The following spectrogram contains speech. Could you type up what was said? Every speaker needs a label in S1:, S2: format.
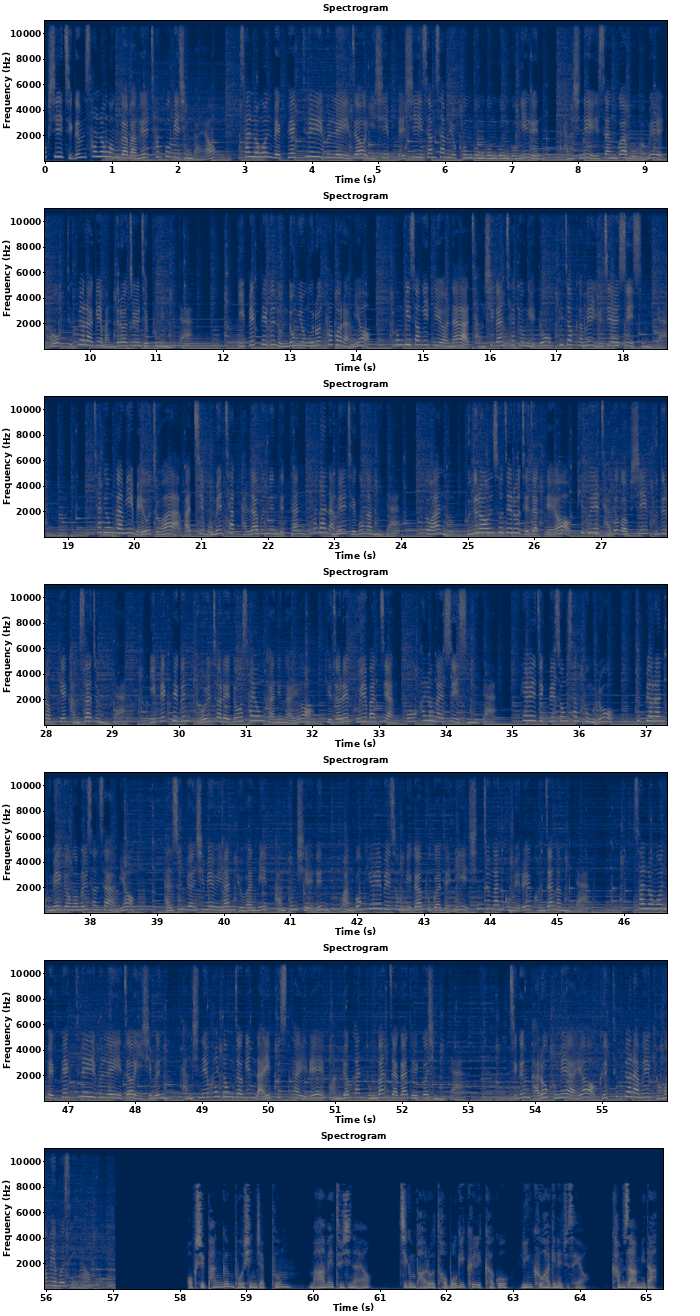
S1: 혹시 지금 살롱온 가방을 찾고 계신가요? 살롱온 백팩 트레일블레이저 20 메시 2360000001은 당신의 일상과 모험을 더욱 특별하게 만들어줄 제품입니다. 이 백팩은 운동용으로 탁월하며 통기성이 뛰어나 장시간 착용해도 쾌적함을 유지할 수 있습니다. 착용감이 매우 좋아 마치 몸에 착 달라붙는 듯한 편안함을 제공합니다. 또한 부드러운 소재로 제작되어 피부에 자극 없이 부드럽게 감싸줍니다. 이 백팩은 겨울철에도 사용 가능하여 계절에 구애받지 않고 활용할 수 있습니다. 해외 직배송 상품으로 특별한 구매 경험을 선사하며 단순 변심에 위한 교환 및 반품 시에는 왕복 해외 배송비가 부과되니 신중한 구매를 권장합니다. 살롱온 백팩 트레일블레이저 20은 당신의 활동적인 라이프 스타일에 완벽한 동반자가 될 것입니다. 지금 바로 구매하여 그 특별함을 경험해보세요.
S2: 혹시 방금 보신 제품 마음에 드시나요? 지금 바로 더보기 클릭하고 링크 확인해주세요. 감사합니다.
